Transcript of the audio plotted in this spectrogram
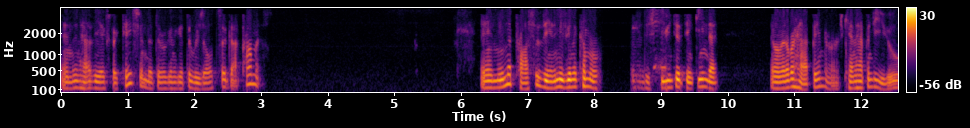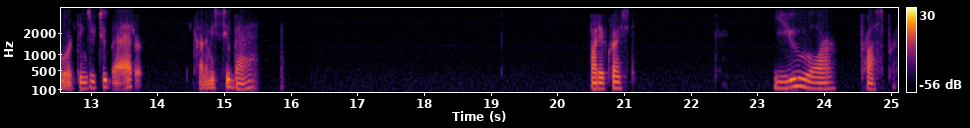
and then have the expectation that they were going to get the results that God promised. And in the process, the enemy is going to come around and deceive into thinking that it'll never happen or it can't happen to you or things are too bad or the economy's too bad. Body of Christ, you are prosperous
